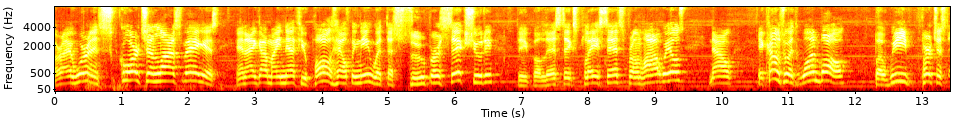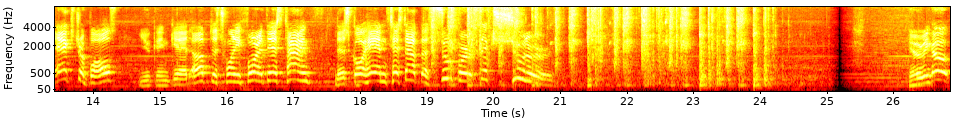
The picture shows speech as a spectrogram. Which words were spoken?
We're in scorching Las Vegas. And I got my nephew Paul helping me with the Super 6 shooting, the Ballistiks play sets from Hot Wheels. Now, it comes with one ball, but we've purchased extra balls. You can get up to 24 at this time. Let's go ahead and test out the Super 6 shooters. Here we go.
